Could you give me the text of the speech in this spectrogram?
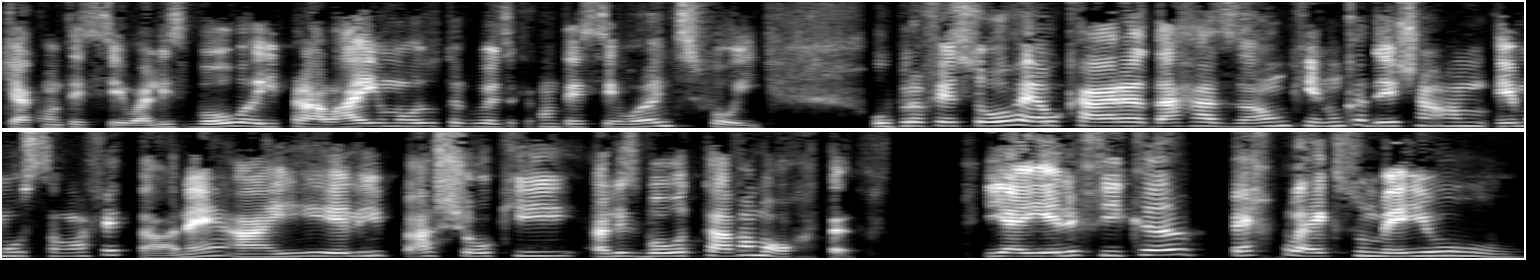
que aconteceu. A Lisboa ir para lá e uma outra coisa que aconteceu antes foi o professor é o cara da razão que nunca deixa a emoção afetar, né? Aí ele achou que a Lisboa estava morta. E aí ele fica perplexo, meio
